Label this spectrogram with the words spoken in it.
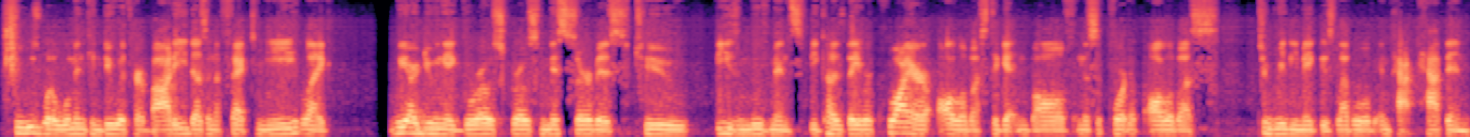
choose what a woman can do with her body doesn't affect me. Like we are doing a gross, gross misservice to these movements because they require all of us to get involved and the support of all of us to really make this level of impact happen.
